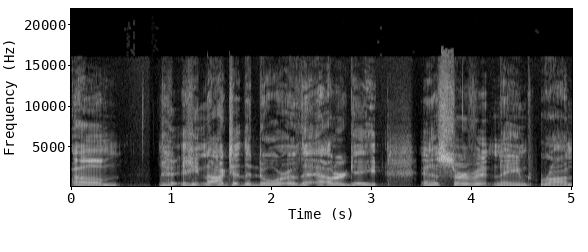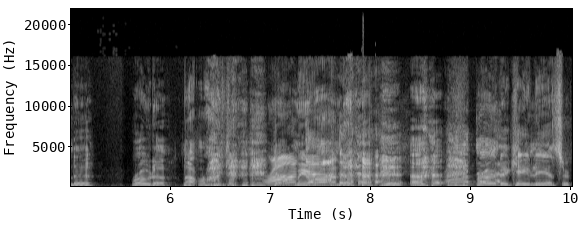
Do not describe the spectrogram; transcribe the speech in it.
Um, he knocked at the door of the outer gate, and a servant named Rhonda Rhoda, not Rhonda. Help me, Rhonda. Uh, Rhoda came to answer.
